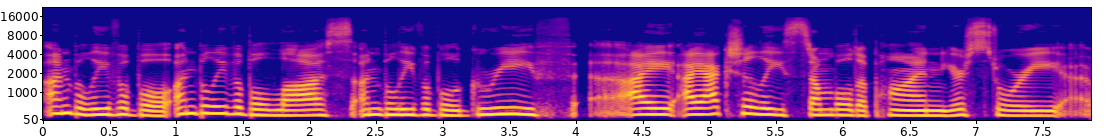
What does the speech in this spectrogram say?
unbelievable unbelievable loss unbelievable grief i i actually stumbled upon your story uh,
